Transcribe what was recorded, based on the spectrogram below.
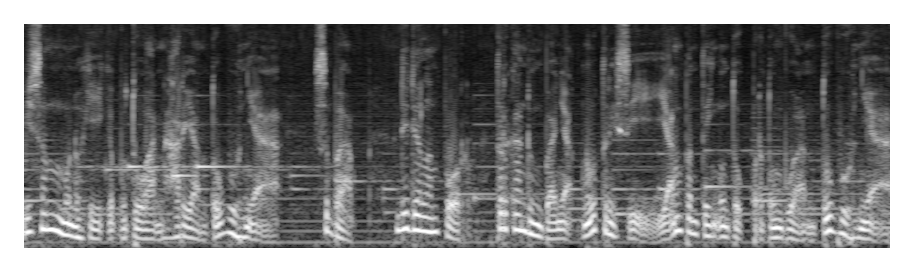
bisa memenuhi kebutuhan harian tubuhnya, sebab di dalam fur terkandung banyak nutrisi yang penting untuk pertumbuhan tubuhnya.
